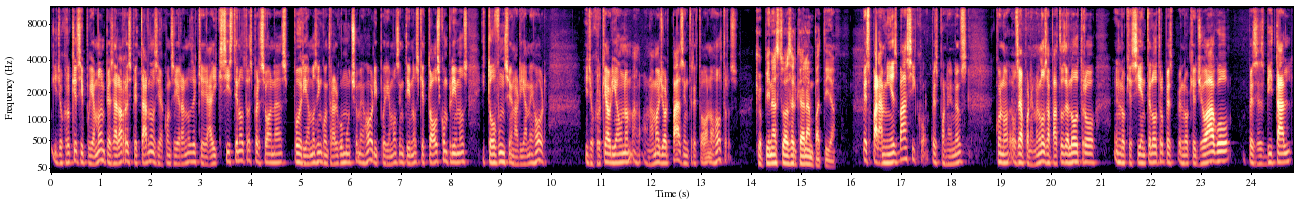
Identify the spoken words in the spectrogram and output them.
Y yo creo que si pudiéramos empezar a respetarnos y a considerarnos de que ahí existen otras personas, podríamos encontrar algo mucho mejor y podríamos sentirnos que todos cumplimos y todo funcionaría mejor. Y yo creo que habría una, una mayor paz entre todos nosotros. ¿Qué opinas tú acerca de la empatía? Pues para mí es básico, pues ponernos, con, o sea, ponerme en los zapatos del otro, en lo que siente el otro, pues en lo que yo hago, pues es vital.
